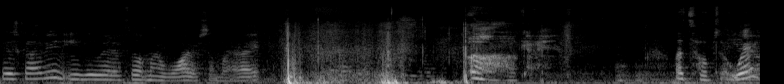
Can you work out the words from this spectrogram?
There's gotta be an easy way to fill up my water somewhere, right? Oh, okay. Let's hope so. Where?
